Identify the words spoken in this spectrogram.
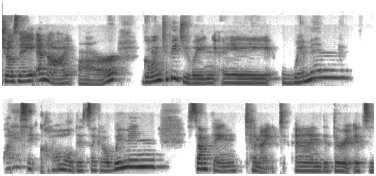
Jose and I are going to be doing a women, what is it called? It's like a women something tonight. And there it's a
